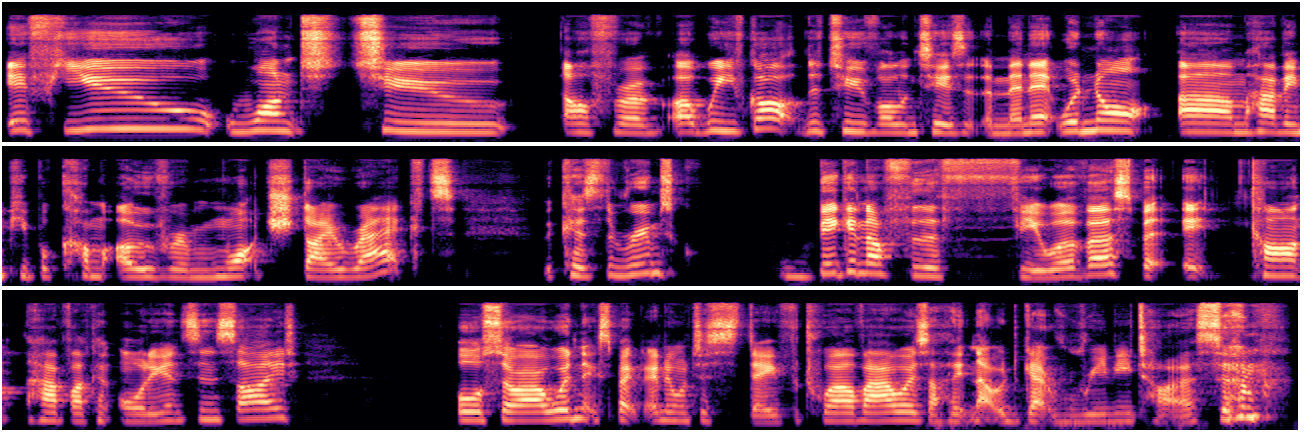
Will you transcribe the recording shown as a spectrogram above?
if you want to offer, uh, we've got the two volunteers at the minute. We're not um, having people come over and watch direct because the room's big enough for the few of us, but it can't have like an audience inside. Also, I wouldn't expect anyone to stay for 12 hours. I think that would get really tiresome.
